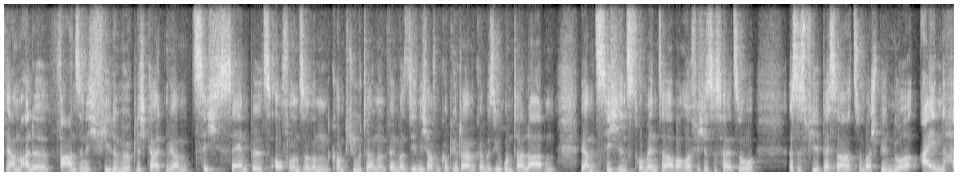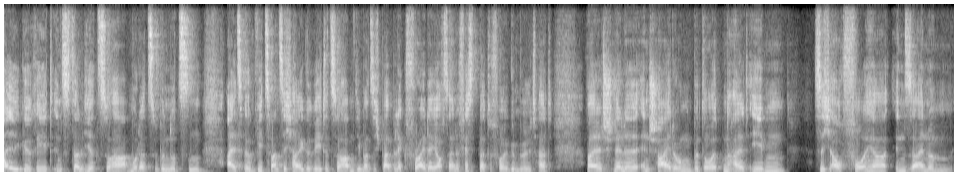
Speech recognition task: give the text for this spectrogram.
wir haben alle wahnsinnig viele Möglichkeiten. Wir haben zig Samples auf unseren Computern und wenn wir sie nicht auf dem Computer haben, können wir sie runterladen. Wir haben zig Instrumente, aber häufig ist es halt so, es ist viel besser, zum Beispiel nur ein Hallgerät installiert zu haben oder zu benutzen, als irgendwie 20 Hallgeräte zu haben, die man sich bei Black Friday auf seine Festplatte vollgemüllt hat. Weil schnelle Entscheidungen bedeuten halt eben, sich auch vorher in seinem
